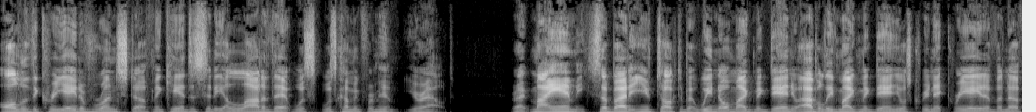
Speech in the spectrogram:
all of the creative run stuff in Kansas City, a lot of that was was coming from him. You're out. Right. Miami, somebody you talked about. We know Mike McDaniel. I believe Mike McDaniel is creative enough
